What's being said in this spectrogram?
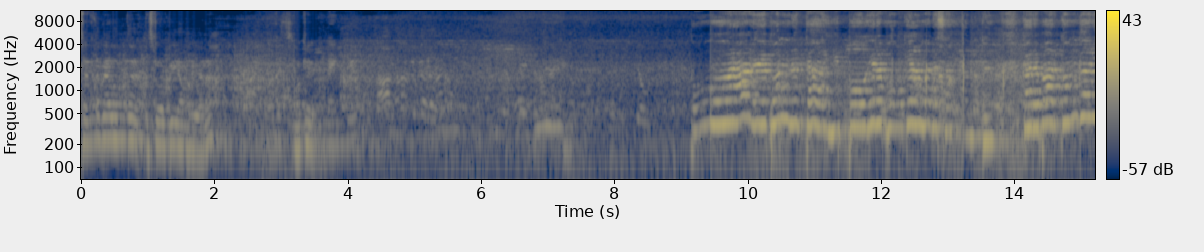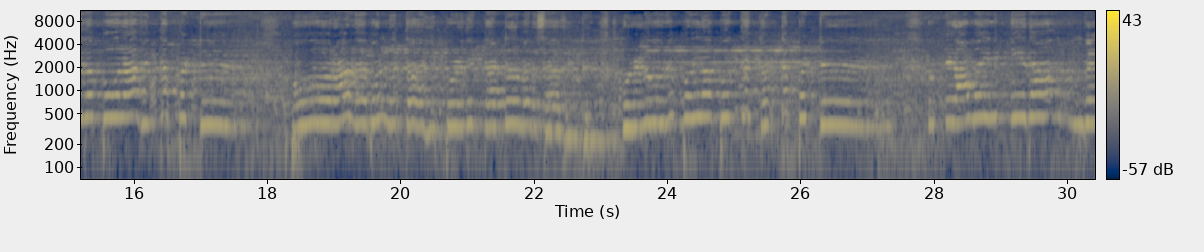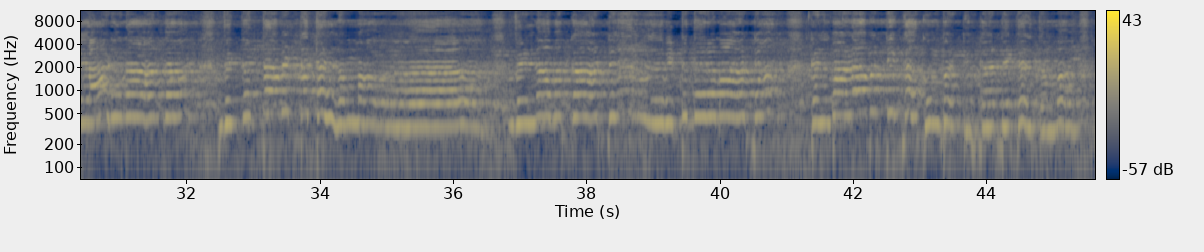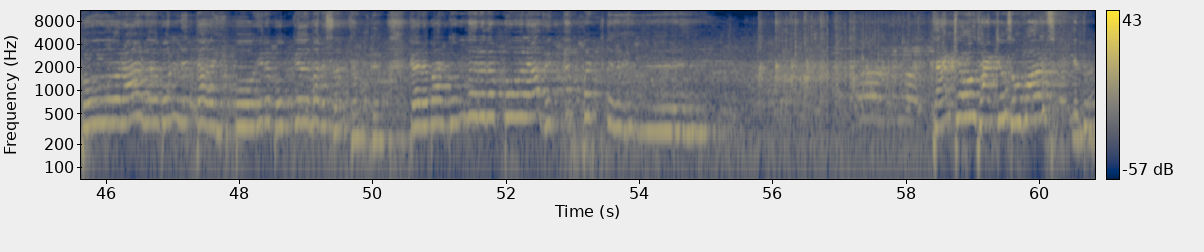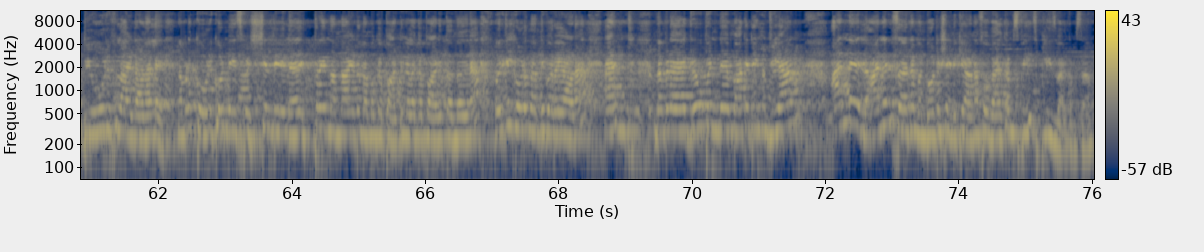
ചെണ്ട മേളൊന്ന് സ്റ്റോപ്പ് ചെയ്യാൻ പറയാണ്. ഓക്കെ போராளே பொண்ணு தாயி போகிற போக்கில் மனசத்தட்டு கரபார்க்கும் கருத போல வைக்கப்பட்டு போராளே பொண்ணு தாயி பொழுதி காட்டு மனசாவிட்டு உள்ளூர் பொல்லாப்புக்கு கட்டப்பட்டு உள்ளாமை பட்டி காக்கும் பட்டி காட்டை கருத்தம்மா போராட பொண்ணு தாய் போகிற பொக்கில் மனச தொட்டு கரபார்க்கும் கருத போல வெக்கப்பட்டு thank you thank you so much എന്ത് ബ്യൂട്ടിഫുൾ ആയിട്ടാണ് അല്ലേ നമ്മുടെ കോഴിക്കോടിൻ്റെ ഈ സ്പെഷ്യൽ ഡേയിൽ ഇത്രയും നന്നായിട്ട് നമുക്ക് പാട്ടുകളൊക്കെ പാടി തന്നതിന് ഒരിക്കൽ കൂടെ നന്ദി പറയാണ് ആൻഡ് നമ്മുടെ ഗ്രൂപ്പിൻ്റെ മാർക്കറ്റിംഗ് ജിയാൻ അനിൽ അനൽ സാറിനെ മുൻപോട്ട് ക്ഷണിക്കുകയാണ്. For welcome speech please welcome sir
